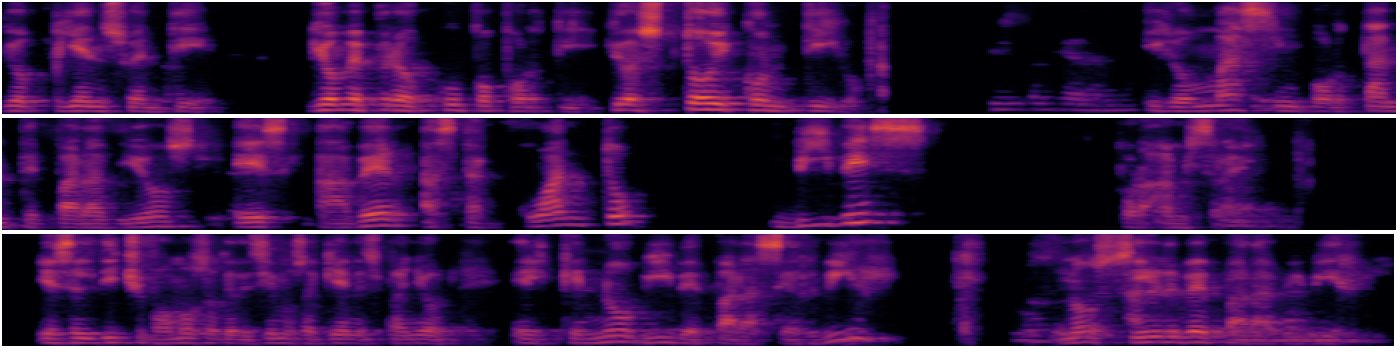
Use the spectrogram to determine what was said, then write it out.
yo pienso en ti, yo me preocupo por ti, yo estoy contigo. Y lo más importante para Dios es a ver hasta cuánto vives por Am Israel. Y es el dicho famoso que decimos aquí en español, el que no vive para servir, no sirve para vivir.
